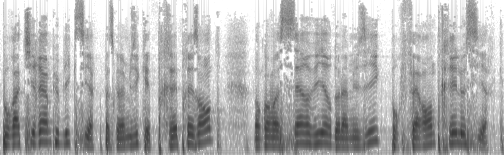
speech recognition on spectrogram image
pour attirer un public cirque, parce que la musique est très présente, donc on va servir de la musique pour faire entrer le cirque.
